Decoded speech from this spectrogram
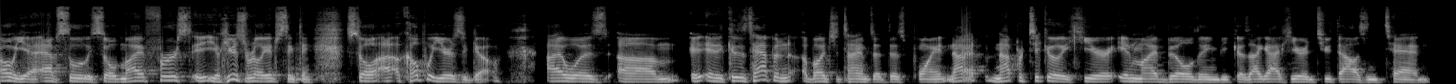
Oh yeah, absolutely. So my first here's a really interesting thing. So a couple years ago, I was um because it, it, it's happened a bunch of times at this point. Not not particularly here in my building because I got here in 2010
